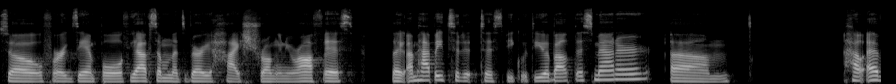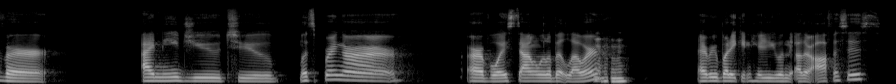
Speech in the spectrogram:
So, for example, if you have someone that's very high strung in your office, like i'm happy to to speak with you about this matter um however i need you to let's bring our our voice down a little bit lower mm-hmm. everybody can hear you in the other offices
